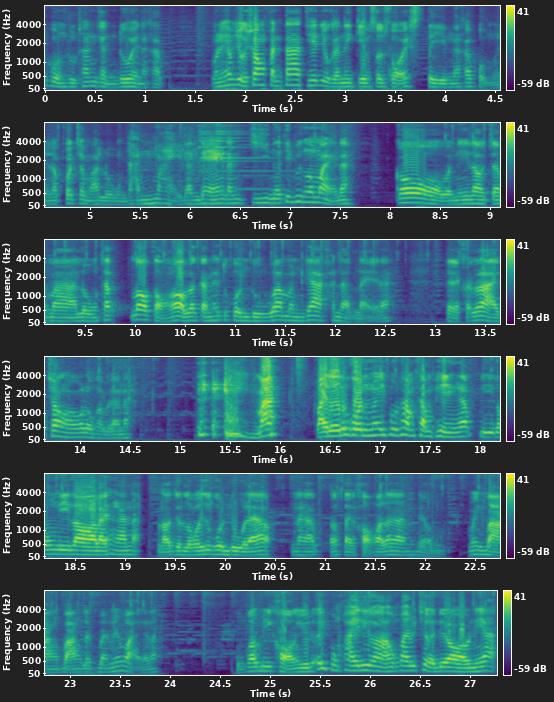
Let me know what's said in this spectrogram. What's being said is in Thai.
ทุกคนทุกท่านกันด้วยนะครับ วันนี้ครับอยู่ช่องแฟนตาเทสอยู่กันในเกม Zone 4 Extreme นะครับผมวันนี้เราก็จะมาลงดันใหม่ดันแดงดันจีนนะที่เพิ่งมาใหม่นะก็วันนี้เราจะมาลงสักรอบสองรอบแล้วกันให้ทุกคนดูว่ามันยากขนาดไหนนะแต่หลายช่องเขาก็ลงกันไปแล้วนะมาไปเลยทุกคนไม่พูดทำทำเพลงครับรีลงรีรออะไรทั้งนั้นอะเราจะลงให้ทุกคนดูแล้วนะครับเราใส่ของกันแล้วกันเดี๋ยวไม่บางบางเกินไปไม่ไหวแล้วนะผมก็มีของอยู่เอ้ยพงไพดีกว่าพงไพไปเฉิดดีกว่าวันนี้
